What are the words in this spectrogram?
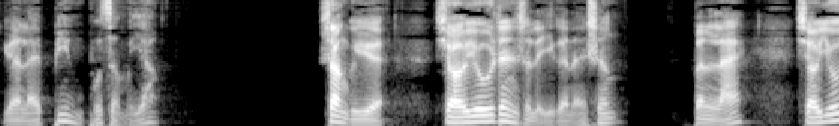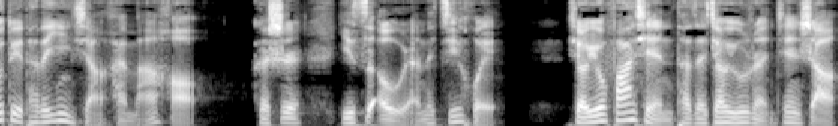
原来并不怎么样。上个月，小优认识了一个男生，本来小优对他的印象还蛮好，可是一次偶然的机会，小优发现他在交友软件上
